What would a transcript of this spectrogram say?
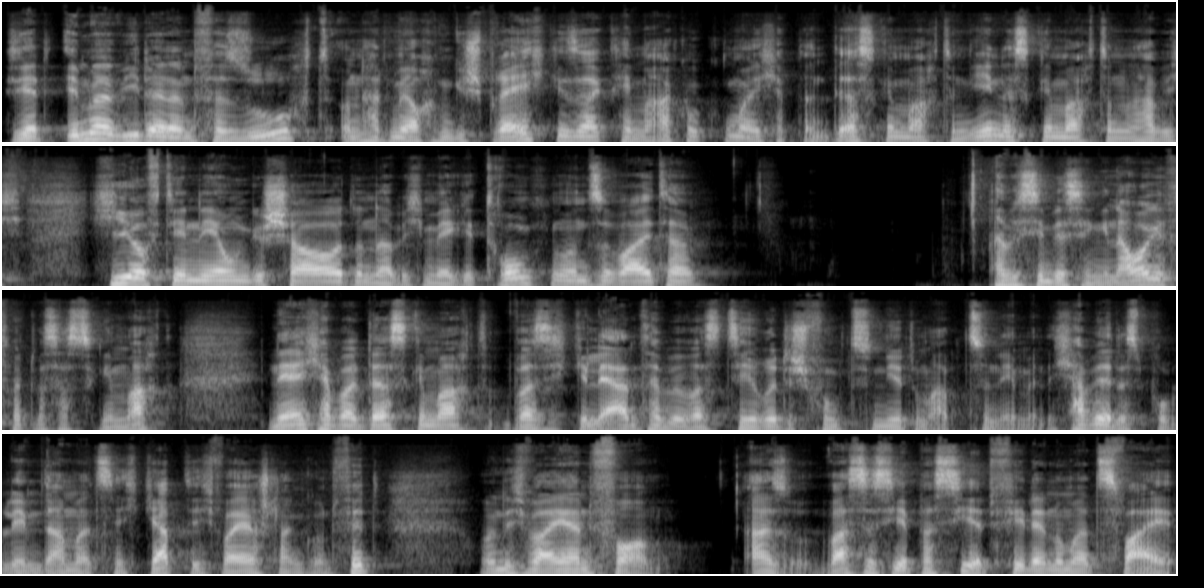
Sie hat immer wieder dann versucht und hat mir auch im Gespräch gesagt, hey Marco, guck mal, ich habe dann das gemacht und jenes gemacht und dann habe ich hier auf die Ernährung geschaut und dann habe ich mehr getrunken und so weiter. Habe ich sie ein bisschen genauer gefragt, was hast du gemacht? Naja, ich habe halt das gemacht, was ich gelernt habe, was theoretisch funktioniert, um abzunehmen. Ich habe ja das Problem damals nicht gehabt. Ich war ja schlank und fit und ich war ja in Form. Also, was ist hier passiert? Fehler Nummer zwei.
